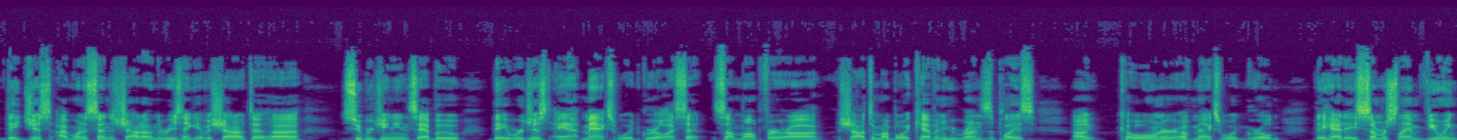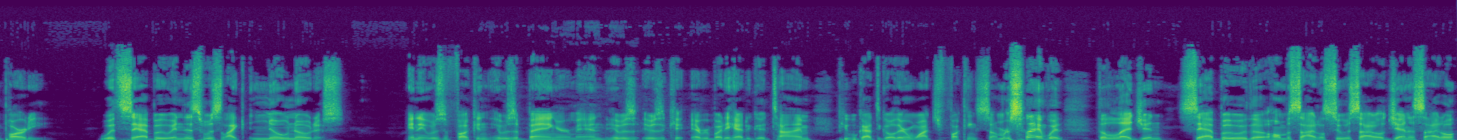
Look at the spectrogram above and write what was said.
they just I want to send a shout out, and the reason I gave a shout out to uh, Super Genie and Sabu, they were just at Mac's Wood Grill. I set something up for uh, shout out to my boy Kevin who runs the place, uh, co-owner of Mac's Wood Grill. They had a SummerSlam viewing party with Sabu, and this was like no notice and it was a fucking it was a banger, man. It was it was a everybody had a good time. People got to go there and watch fucking SummerSlam with the legend Sabu, the homicidal, suicidal, genocidal,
